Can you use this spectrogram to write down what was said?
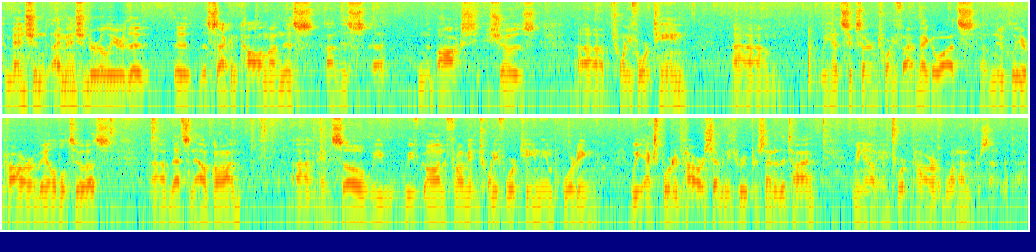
I mentioned, I mentioned earlier that the, the second column on this, on this, uh, in the box shows uh, 2014. um, We had 625 megawatts of nuclear power available to us. Um, That's now gone. Um, And so we, we've gone from, in 2014, importing, we exported power 73% of the time. We now import power 100% of the time.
